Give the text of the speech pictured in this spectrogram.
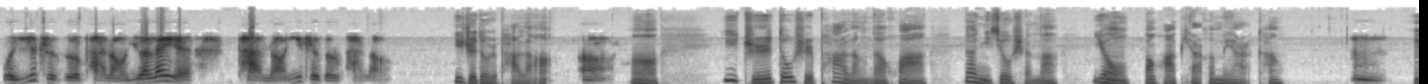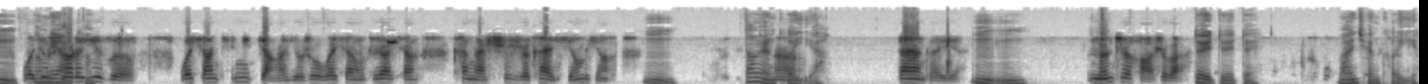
我一直都怕冷，原来也怕冷，一直都是怕冷。一直都是怕冷，嗯嗯，一直都是怕冷的话，那你就什么用防滑片和美尔康，嗯。嗯，我就说的意思，我想听你讲了，有时候我想主要想看看试试看行不行，嗯，当然可以啊，当然可以，嗯嗯，能治好是吧？对对对，完全可以，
